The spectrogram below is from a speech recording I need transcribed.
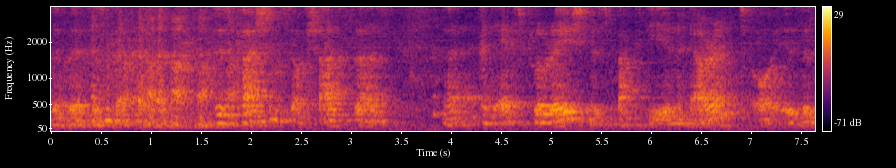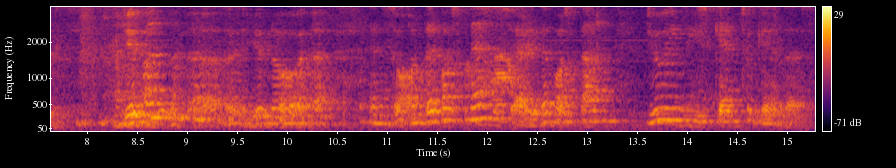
there were discuss- discussions of Shastras uh, and exploration. Is bhakti inherent or is it given? Uh, you know, uh, and so on. That was necessary. That was done during these get-togethers.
